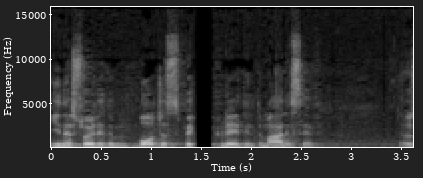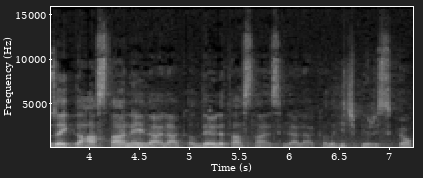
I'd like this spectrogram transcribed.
yine söyledim bolca speküle edildi maalesef. Özellikle hastane ile alakalı, devlet hastanesi ile alakalı hiçbir risk yok.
